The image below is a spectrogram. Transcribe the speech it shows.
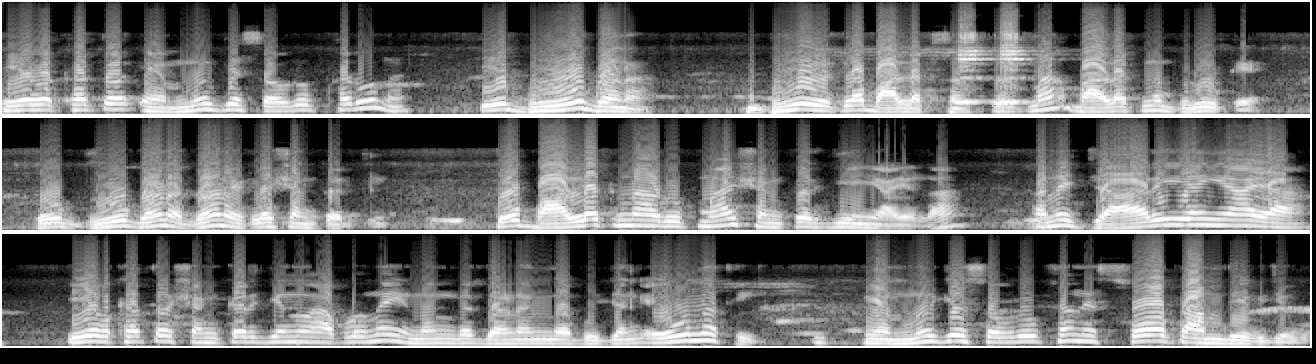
એ વખતે એમનું જે સ્વરૂપ ખરું ને એ ભ્રુવ ગણ. ભ્રુ એટલે બાલક સંસ્કૃતમાં બાળકને ભ્રુ કે. તો ભ્રુ ગણ ગણ એટલે શંકરજી. તો બાલકના રૂપમાં શંકરજી અહીં આવેલા અને જ્યારે અહીં આવ્યા એ વખત તો શંકરજીનું આપણું નહીં નંગ દણંગ ભુજંગ એવું નથી. એમનું જે સ્વરૂપ છે ને સો કામદેવ જેવું.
